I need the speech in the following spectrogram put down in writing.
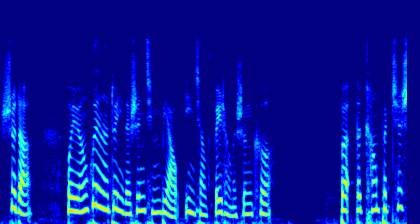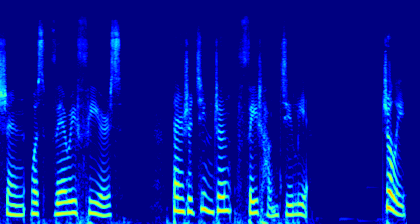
是的， 委员会呢对你的申请表印象非常的深刻，but the competition was very fierce，但是竞争非常激烈。这里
